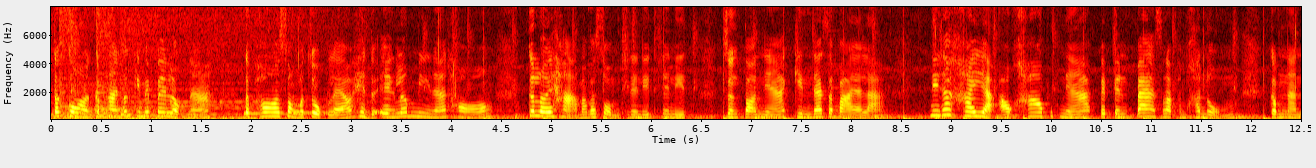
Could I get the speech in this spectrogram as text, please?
แต่ก่อนกำนันก็กินไม่เป็นหรอกนะ แต่พอส่องกระจกแล้วเห็นตัวเองเริ่มมีหน้าท้อง ก็เลยหามาผสมทีละนิดทีละนิด จนตอนเนี้ยกินได้สบายแล้วล่ะ นี่ถ้าใครอยากเอาข้าวพวกเนี้ยไปเป็นแป้งสำหรับทำขนม กำนัน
